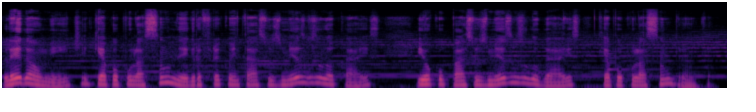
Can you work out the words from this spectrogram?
legalmente, que a população negra frequentasse os mesmos locais e ocupasse os mesmos lugares que a população branca.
